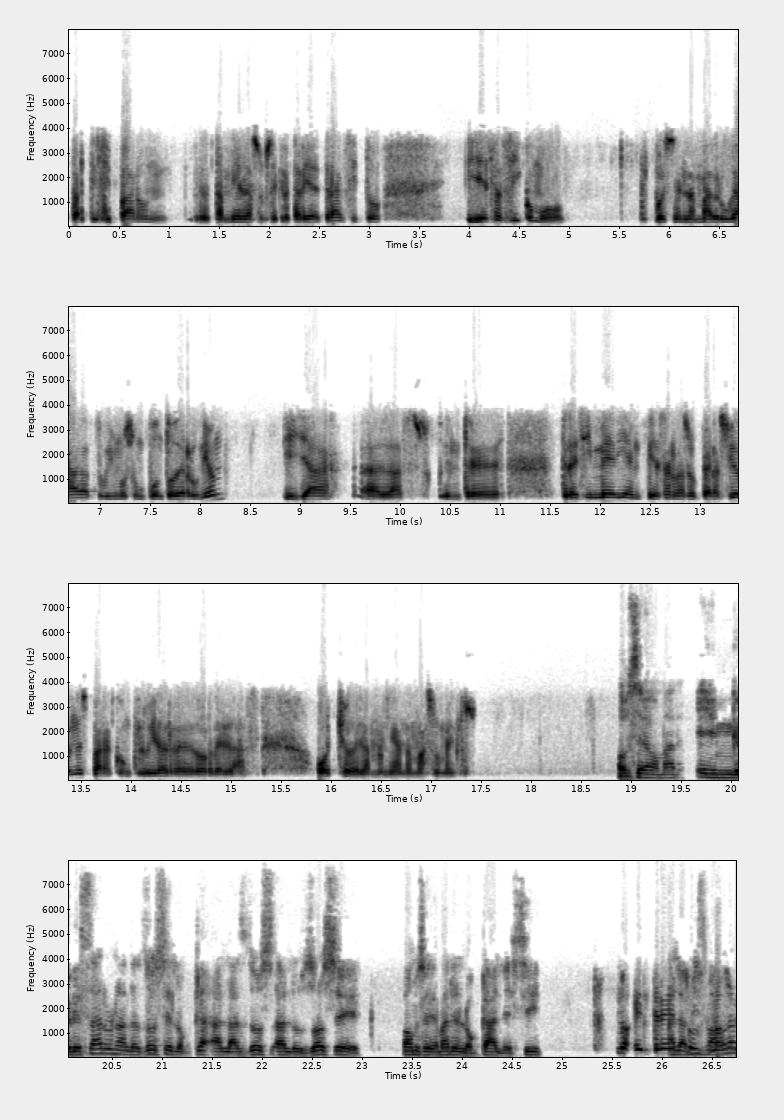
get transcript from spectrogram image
Participaron eh, también la subsecretaría de Tránsito y es así como pues en la madrugada tuvimos un punto de reunión y ya a las entre tres y media empiezan las operaciones para concluir alrededor de las ocho de la mañana más o menos. O sea, Omar, ingresaron a las doce a las dos a los doce, vamos a llamar locales, sí. No, entre a la misma hora,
